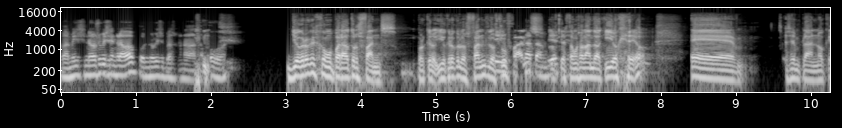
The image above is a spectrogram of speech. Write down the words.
a mí si no los hubiesen grabado, pues no hubiese pasado nada tampoco, ¿eh? Yo creo que es como para otros fans, porque yo creo que los fans, los Sí, true fans, también, los que ¿eh? estamos hablando aquí, yo creo, eh, es en plan, ok,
